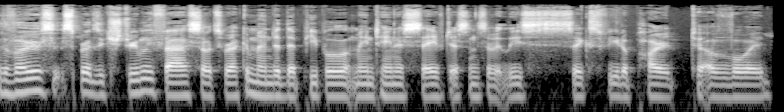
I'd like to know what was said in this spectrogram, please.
The virus spreads extremely fast, so it's recommended that people maintain a safe distance of at least six feet apart to avoid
